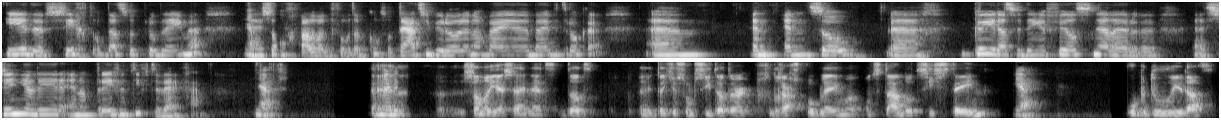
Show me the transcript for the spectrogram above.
eerder zicht op dat soort problemen. Ja. in sommige gevallen wordt bijvoorbeeld een consultatiebureau er nog bij, bij betrokken. Um, en, en zo kun je dat soort dingen veel sneller uh, signaleren en ook preventief te werk gaan. Ja. En, uh, Sandra, jij zei net dat, dat je soms ziet dat er gedragsproblemen ontstaan door het systeem. Ja. Hoe bedoel je dat?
